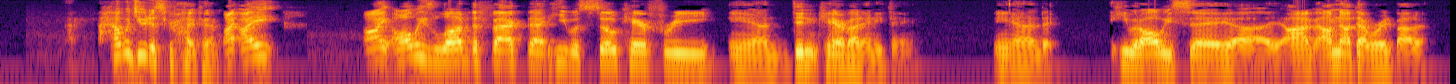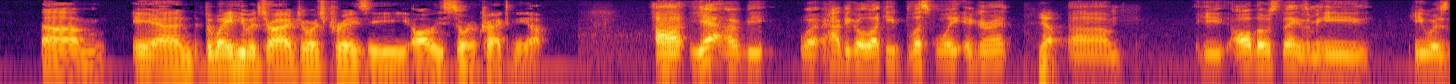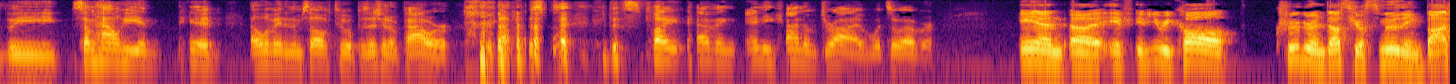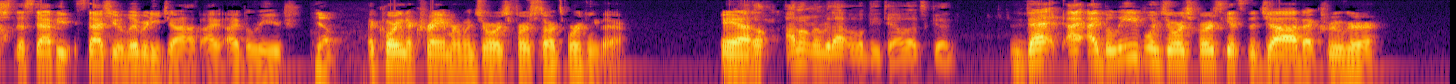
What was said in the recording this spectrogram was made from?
how would you describe him? I, I I always loved the fact that he was so carefree and didn't care about anything, and he would always say, uh, "I'm I'm not that worried about it." Um, and the way he would drive George crazy always sort of cracked me up. Uh, yeah, I would be what happy-go-lucky, blissfully ignorant. Yep. Um, he all those things. I mean, he he was the somehow he had he had elevated himself to a position of power without, despite, despite having any kind of drive whatsoever. And uh, if if you recall, Kruger Industrial Smoothing botched the Statue, Statue of Liberty job, I, I believe, Yep. according to Kramer when George first starts working there. I And don't I don't remember that little detail. That's good. that I, I believe when George first gets the job at Kruger,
